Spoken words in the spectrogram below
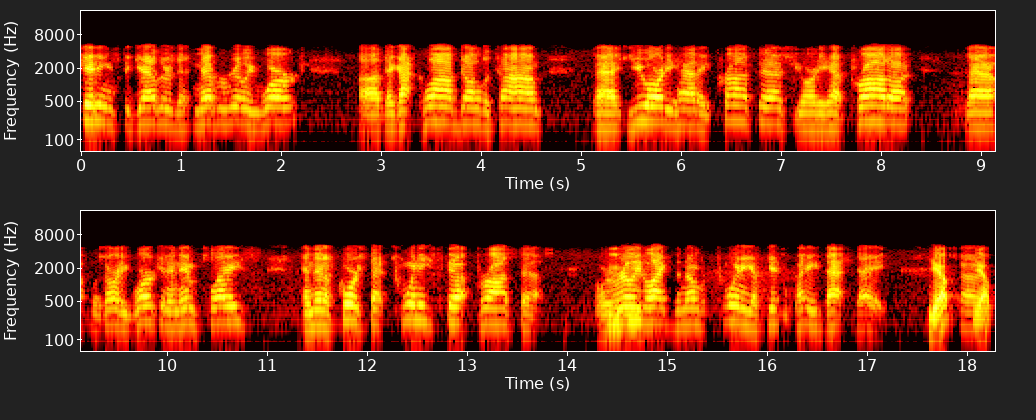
fittings together that never really worked. Uh, they got clogged all the time. That you already had a process, you already had product that was already working and in place, and then of course that 20-step process. We mm-hmm. really like the number 20 of getting paid that day. Yep. So yep.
